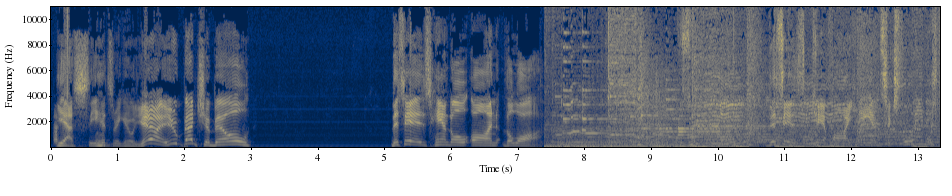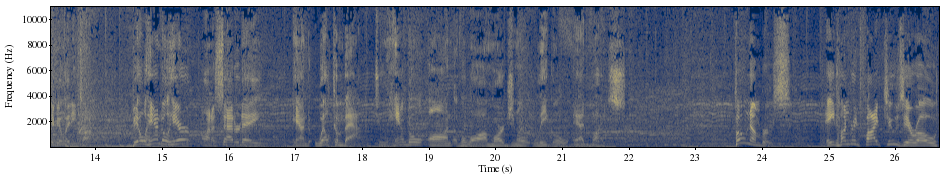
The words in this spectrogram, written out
yes, the answer goes, yeah, you betcha, Bill. This is Handel on the Law. This is KFI AM 640, more stimulating talk. Bill Handel here on a Saturday, and welcome back to Handel on the Law Marginal Legal Advice. Phone numbers 800 520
